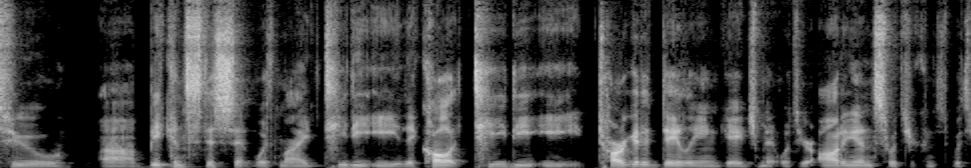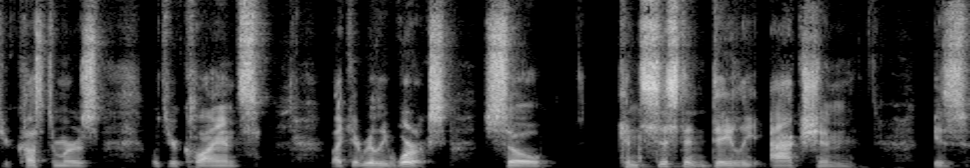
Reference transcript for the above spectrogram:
to uh, be consistent with my TDE. They call it TDE, targeted daily engagement with your audience, with your with your customers, with your clients. Like it really works. So consistent daily action is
